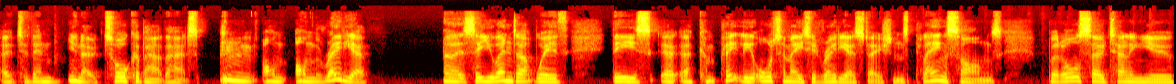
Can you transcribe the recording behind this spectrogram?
uh, to then you know talk about that on on the radio. Uh, so you end up with these uh, uh, completely automated radio stations playing songs, but also telling you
